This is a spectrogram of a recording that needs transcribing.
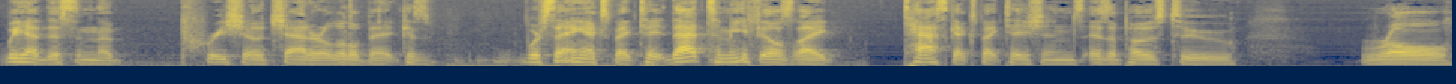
we had this in the pre-show chatter a little bit because we're saying expectation that to me feels like task expectations as opposed to role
